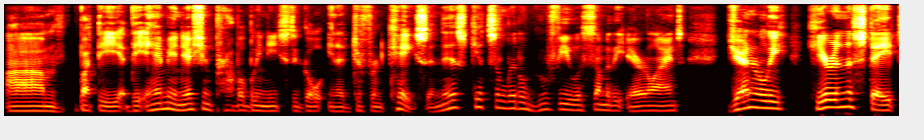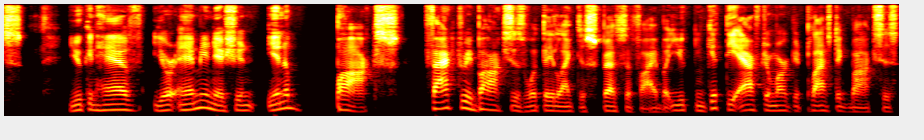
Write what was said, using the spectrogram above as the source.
Um, but the the ammunition probably needs to go in a different case, and this gets a little goofy with some of the airlines. Generally, here in the states, you can have your ammunition in a box Factory box is what they like to specify, but you can get the aftermarket plastic boxes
